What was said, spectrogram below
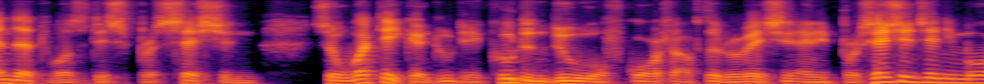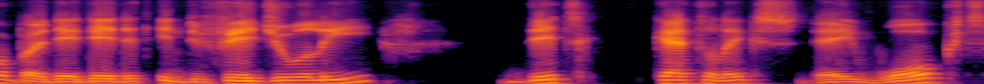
and that was this procession. So what they could do, they couldn't do, of course, after the revolution any processions anymore, but they did it individually. Did Catholics? They walked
